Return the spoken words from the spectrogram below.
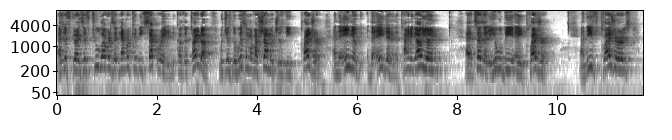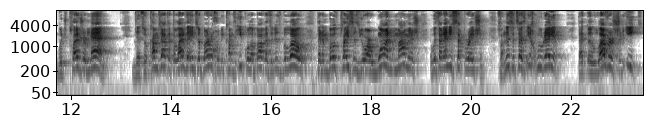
as if you're as if two lovers that never could be separated, because the Torah, which is the wisdom of Hashem, which is the pleasure, and the Einig, the Eden, and the Tainig Elyon, and it says that he will be a pleasure. And these pleasures, which pleasure man, so it comes out that the light of the Ein Baruch Hu becomes equal above as it is below, that in both places you are one, mamish, without any separation. So on this it says, Ichlu that the lover should eat.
